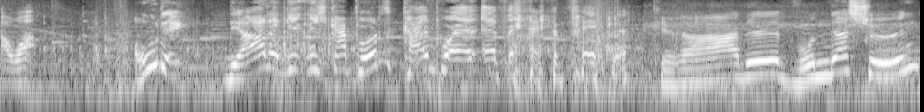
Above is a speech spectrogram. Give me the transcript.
Aua. Oh, der, ja, der geht nicht kaputt. Kein Problem. Gerade, wunderschön.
